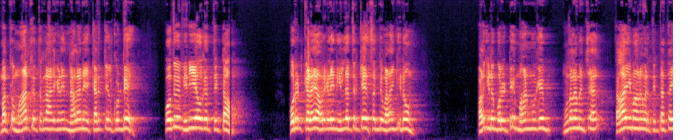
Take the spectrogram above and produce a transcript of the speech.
மற்றும் மாற்றுத்திறனாளிகளின் நலனை கருத்தில் கொண்டு பொது விநியோக திட்டம் பொருட்களை அவர்களின் இல்லத்திற்கே சென்று வழங்கிடும் வழங்கிடும் பொருட்டு மாண்புமிகு முதலமைச்சர் தாய்மானவர் திட்டத்தை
